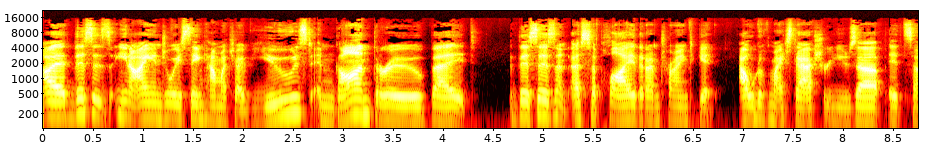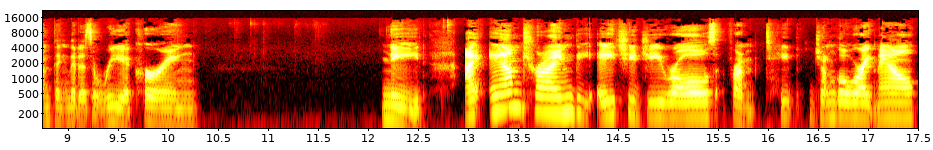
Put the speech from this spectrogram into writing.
uh, this is, you know, I enjoy seeing how much I've used and gone through, but this isn't a supply that I'm trying to get out of my stash or use up. It's something that is a reoccurring need. I am trying the ATG rolls from Tape Jungle right now.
